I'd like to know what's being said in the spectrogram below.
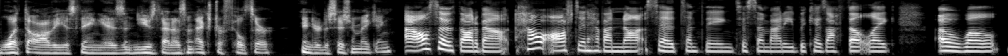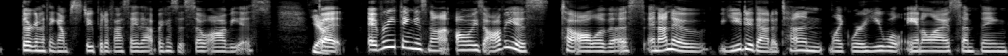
what the obvious thing is and use that as an extra filter in your decision making. I also thought about how often have I not said something to somebody because I felt like, oh, well, they're going to think I'm stupid if I say that because it's so obvious. Yeah. But everything is not always obvious to all of us. And I know you do that a ton, like where you will analyze something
